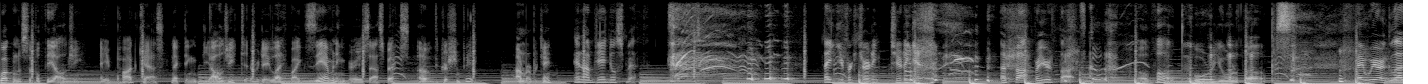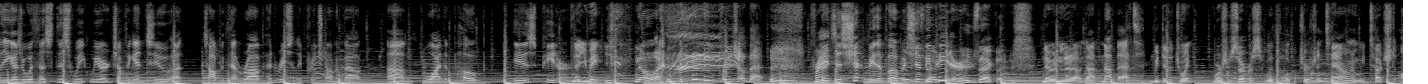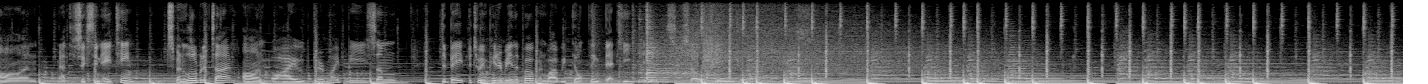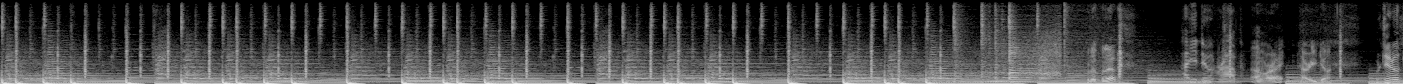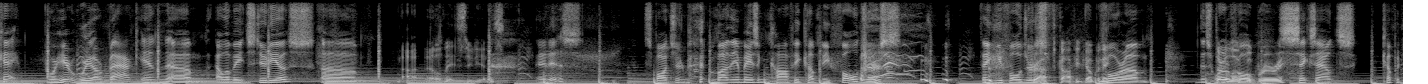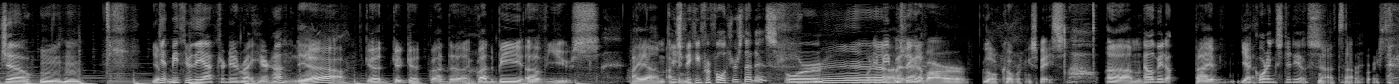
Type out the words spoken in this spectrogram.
Welcome to Simple Theology, a podcast connecting theology to everyday life by examining various aspects of the Christian faith. I'm Robert Kane. And I'm Daniel Smith. Thank you for turning, tuning in. A thought for your thoughts. A thought for your thoughts. Hey, we are glad that you guys are with us this week. We are jumping into a topic that Rob had recently preached on about um, why the Pope is Peter. No, you make no. I preach on that. Francis shouldn't be the Pope; it should Exactly, be Peter. Exactly. No, no, no, no, not not that. We did a joint worship service with the local church in town, and we touched on Matthew 16, 18. Spent a little bit of time on why there might be some debate between Peter being the Pope and why we don't think that he is. So enjoy. Here. We are back in um, Elevate Studios. Um, Not Elevate Studios. it is sponsored by the amazing coffee company Folgers. Thank you, Folgers, Craft Coffee Company. for um this They're a wonderful local brewery. six ounce cup of Joe. mm-hmm. Yep. Get me through the afternoon right here, huh? Yeah, good, good, good. Glad to glad to be of use. I um. Are you been, speaking for Folgers, that is, or what do you Eh, mean I'm by speaking that? of our little co-working space. Um, Elevate but I have yeah. Recording Studios, No, it's not recording. Studios.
